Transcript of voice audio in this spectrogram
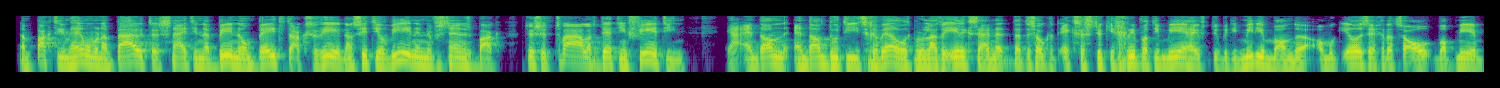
Dan pakt hij hem helemaal naar buiten. Snijdt hij naar binnen om beter te accelereren. Dan zit hij alweer in de versnellingsbak tussen 12, 13, 14. Ja, en dan, en dan doet hij iets geweldigs. Ik bedoel, laten we eerlijk zijn, dat, is ook het extra stukje grip wat hij meer heeft natuurlijk met die mediumbanden. Al moet ik eerlijk zeggen dat ze al wat meer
